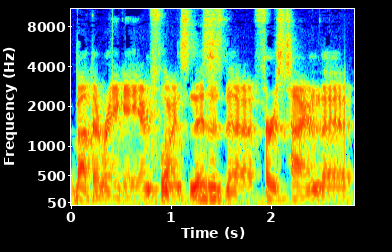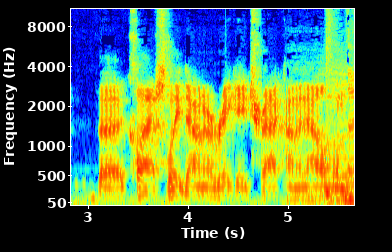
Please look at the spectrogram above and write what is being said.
about the reggae influence, and this is the first time the the Clash laid down a reggae track on an album.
